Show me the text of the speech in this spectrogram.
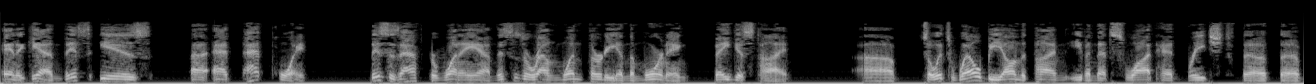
And again, this is, uh, at that point, this is after 1 a.m. This is around 1.30 in the morning, Vegas time. Uh, so it's well beyond the time even that SWAT had breached the, the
